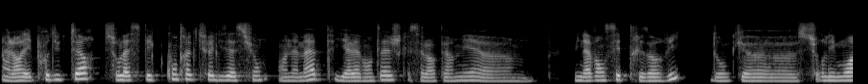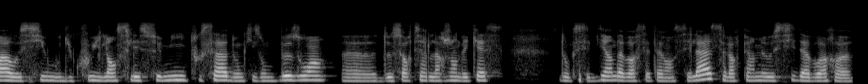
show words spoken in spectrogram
Alors les producteurs, sur l'aspect contractualisation en AMAP, il y a l'avantage que ça leur permet euh, une avancée de trésorerie. Donc euh, sur les mois aussi où du coup ils lancent les semis, tout ça, donc ils ont besoin de sortir de l'argent des caisses. Donc c'est bien d'avoir cette avancée-là. Ça leur permet aussi d'avoir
